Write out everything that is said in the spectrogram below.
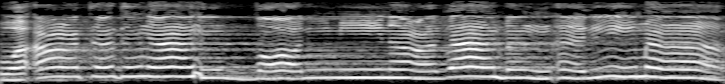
وَأَعْتَدْنَا لِلظَّالِمِينَ عَذَابًا أَلِيمًا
